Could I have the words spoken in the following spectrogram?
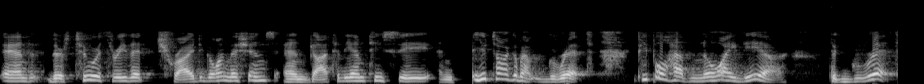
And there's two or three that tried to go on missions and got to the MTC. And you talk about grit. People have no idea the grit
